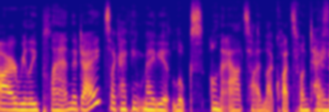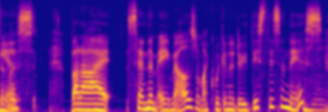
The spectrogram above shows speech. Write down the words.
I really plan the dates. Like I think maybe it looks on the outside like quite spontaneous, but I send them emails. And I'm like, we're going to do this, this, and this, mm-hmm.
